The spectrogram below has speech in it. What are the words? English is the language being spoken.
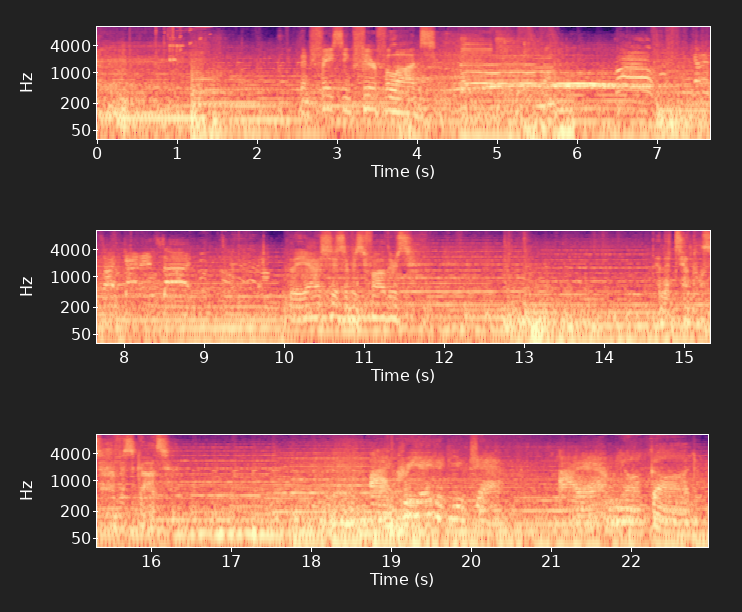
than facing fearful odds? Get inside! Get inside! The ashes of his fathers and the temples of his gods. I created you, Jack. I am your god.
